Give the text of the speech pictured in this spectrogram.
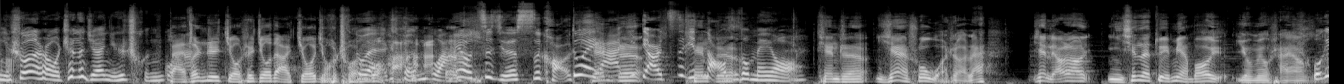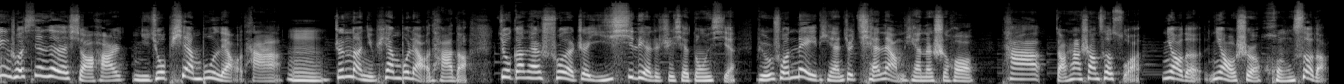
你说的时候，我真的觉得你是纯瓜百，分之九十九点九九纯对，瓜。纯瓜，没有自己的思考。对呀，天真一点自己脑子都没有。天真。你现在说我这来，你先聊聊你现在对面包有有没有啥样子？我跟你说，现在的小孩儿你就骗不了他，嗯，真的你骗不了他的。就刚才说的这一系列的这些东西，比如说那一天，就前两天的时候，他早上上厕所尿的尿是红色的，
